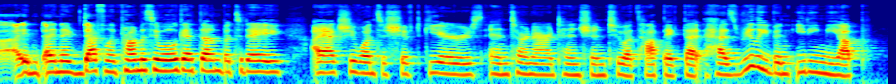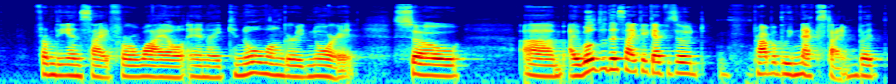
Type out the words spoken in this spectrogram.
I I definitely promise it will get done. But today, I actually want to shift gears and turn our attention to a topic that has really been eating me up from the inside for a while, and I can no longer ignore it. So. Um, I will do the psychic episode probably next time, but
